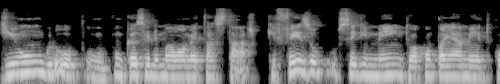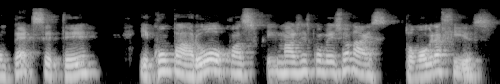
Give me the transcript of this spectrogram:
de um grupo com câncer de mama metastático, que fez o, segmento, o acompanhamento com PET-CT e comparou com as imagens convencionais, tomografias.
